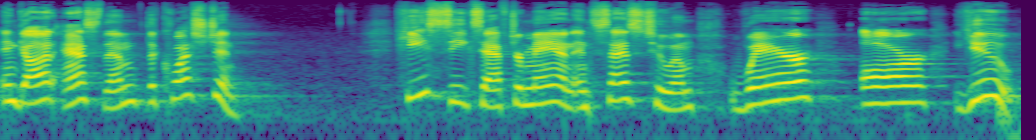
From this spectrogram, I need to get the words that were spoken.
And God asks them the question he seeks after man and says to him, Where are you?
